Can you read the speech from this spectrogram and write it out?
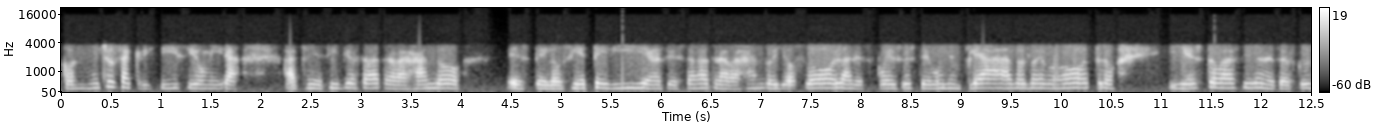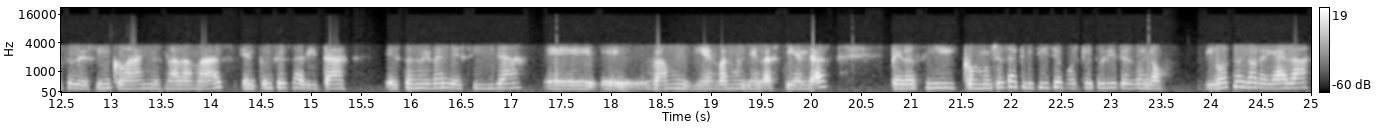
con mucho sacrificio. Mira, al principio estaba trabajando este los siete días, estaba trabajando yo sola, después este un empleado, luego otro, y esto ha sido en el transcurso de cinco años nada más. Entonces ahorita estoy muy bendecida, eh, eh, va muy bien, van muy bien las tiendas, pero sí con mucho sacrificio porque tú dices, bueno, Dios me lo regala,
